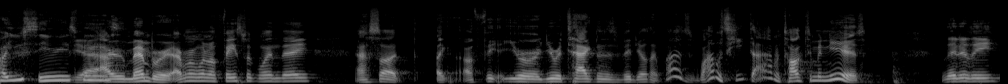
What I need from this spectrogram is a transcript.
Are you serious? Yeah, I remember it. I remember when on Facebook one day, I saw it, like a, you were you were tagged in this video. I was like, why is why was he? I haven't talked to him in years. Literally.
